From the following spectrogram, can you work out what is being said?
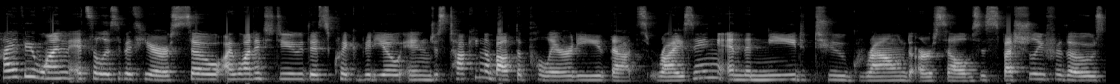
Hi everyone, it's Elizabeth here. So I wanted to do this quick video in just talking about the polarity that's rising and the need to ground ourselves, especially for those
